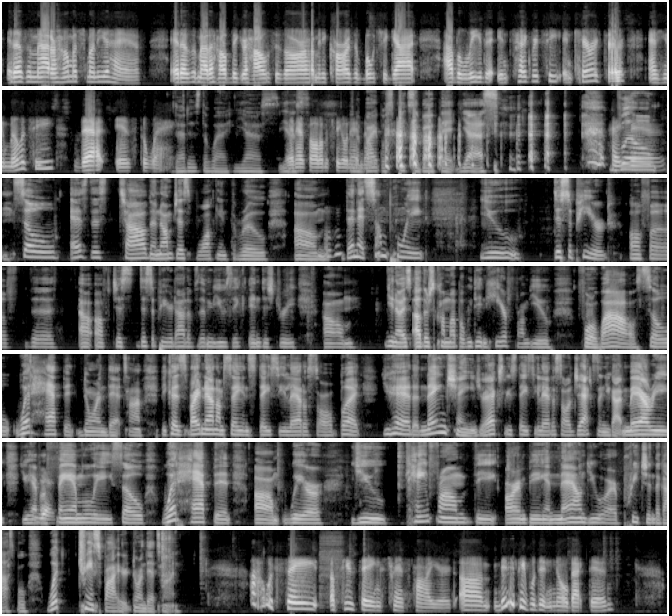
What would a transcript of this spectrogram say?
It doesn't matter how much money you have. It doesn't matter how big your houses are, how many cars and boats you got. I believe that integrity and character and humility, that is the way. That is the way. Yes. Yes. And that's all I'm saying on and that the note. Bible speaks about that. Yes. well, so as this child, and I'm just walking through, um, mm-hmm. then at some point you disappeared off of the out of just disappeared out of the music industry. Um, you know, as others come up, but we didn't hear from you for a while. So what happened during that time? Because right now I'm saying Stacy Lattisaw, but you had a name change. You're actually Stacy Lattisaw Jackson. You got married, you have yes. a family. So what happened um, where you came from the R&B and now you are preaching the gospel. What transpired during that time? I would say a few things transpired. Um, many people didn't know back then,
